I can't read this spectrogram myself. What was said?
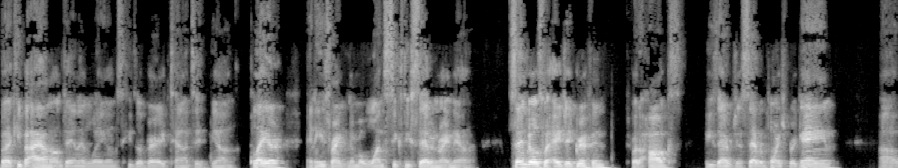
But keep an eye out on Jalen Williams. He's a very talented young player, and he's ranked number 167 right now. Same goes for AJ Griffin for the Hawks. He's averaging seven points per game. Uh,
